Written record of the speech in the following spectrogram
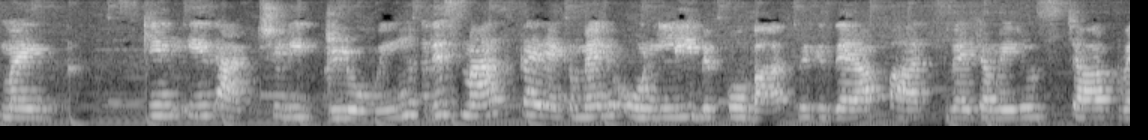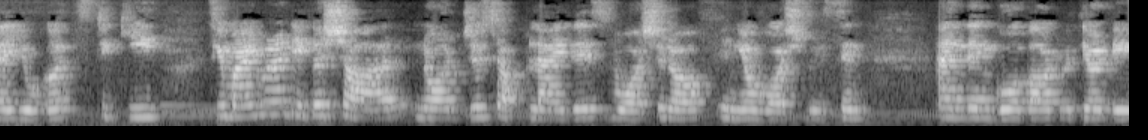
my skin is actually glowing. This mask I recommend only before bath because there are parts where tomatoes stuck, where yogurt sticky. So you might want to take a shower, not just apply this, wash it off in your wash basin and then go about with your day.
